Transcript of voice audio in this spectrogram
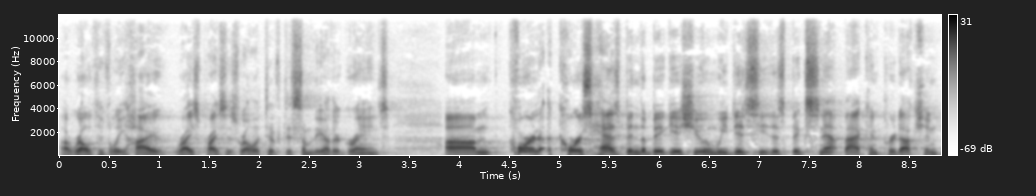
uh, relatively high rice prices relative to some of the other grains. Um, corn, of course, has been the big issue, and we did see this big snapback in production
